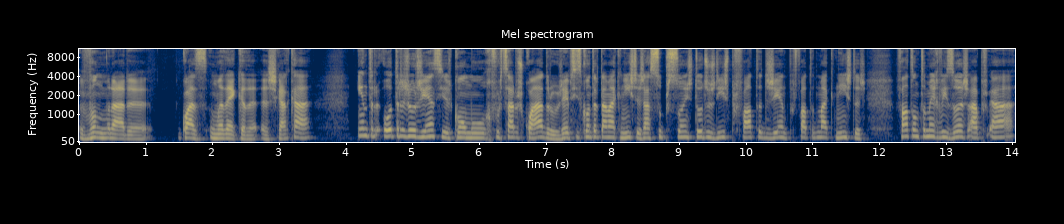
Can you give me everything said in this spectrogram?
vão demorar uh, quase uma década a chegar cá. Entre outras urgências, como reforçar os quadros, é preciso contratar maquinistas, há supressões todos os dias por falta de gente, por falta de maquinistas. Faltam também revisores, há, há,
